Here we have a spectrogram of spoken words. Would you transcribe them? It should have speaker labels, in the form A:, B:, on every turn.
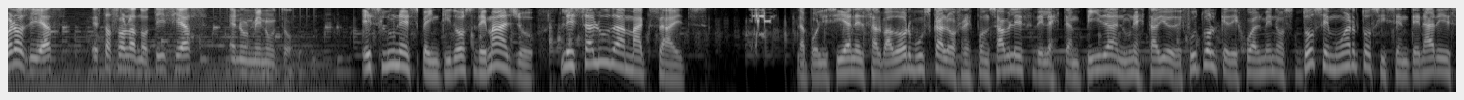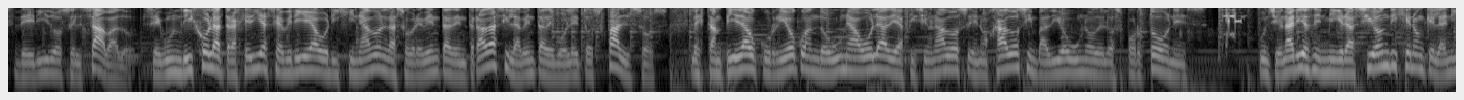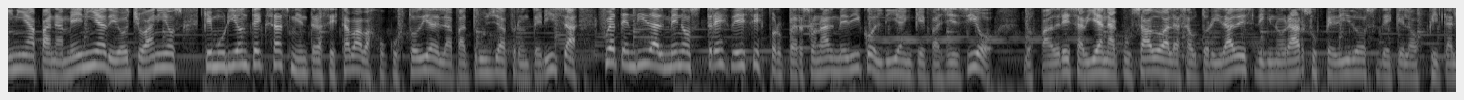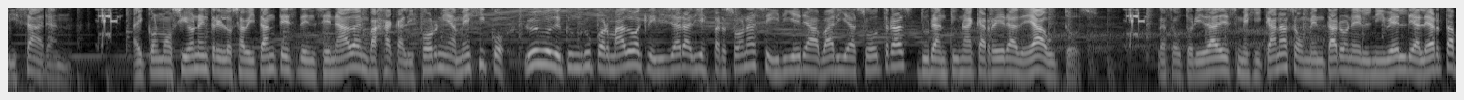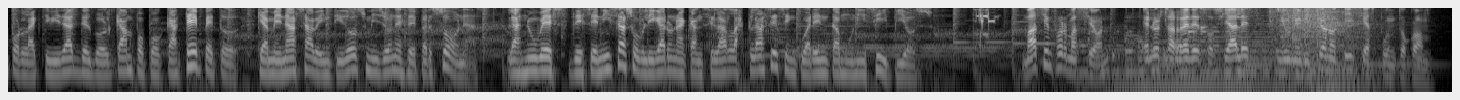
A: Buenos días, estas son las noticias en un minuto.
B: Es lunes 22 de mayo. Les saluda Max Seitz. La policía en El Salvador busca a los responsables de la estampida en un estadio de fútbol que dejó al menos 12 muertos y centenares de heridos el sábado. Según dijo, la tragedia se habría originado en la sobreventa de entradas y la venta de boletos falsos. La estampida ocurrió cuando una ola de aficionados enojados invadió uno de los portones. Funcionarios de inmigración dijeron que la niña panameña de 8 años que murió en Texas mientras estaba bajo custodia de la patrulla fronteriza fue atendida al menos tres veces por personal médico el día en que falleció. Los padres habían acusado a las autoridades de ignorar sus pedidos de que la hospitalizaran. Hay conmoción entre los habitantes de Ensenada, en Baja California, México, luego de que un grupo armado acribillara a 10 personas e hiriera a varias otras durante una carrera de autos. Las autoridades mexicanas aumentaron el nivel de alerta por la actividad del volcán Popocatépetl, que amenaza a 22 millones de personas. Las nubes de cenizas obligaron a cancelar las clases en 40 municipios.
A: Más información en nuestras redes sociales y univisionoticias.com.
